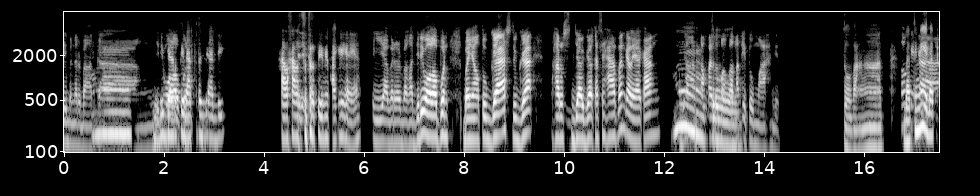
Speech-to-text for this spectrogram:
sih, bener banget hmm, Kang. Jadi, jadi biar walaupun... tidak terjadi hal-hal seperti ini lagi ya ya. Iya bener banget. Jadi walaupun banyak tugas juga harus jaga kesehatan kali ya Kang. Hmm, Jangan sampai tuh. lupa banget itu mah gitu. Tuh banget. Oke, berarti nih, berarti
